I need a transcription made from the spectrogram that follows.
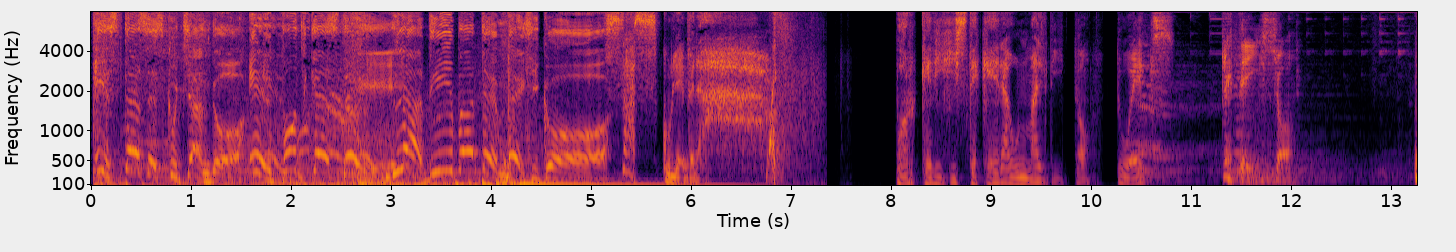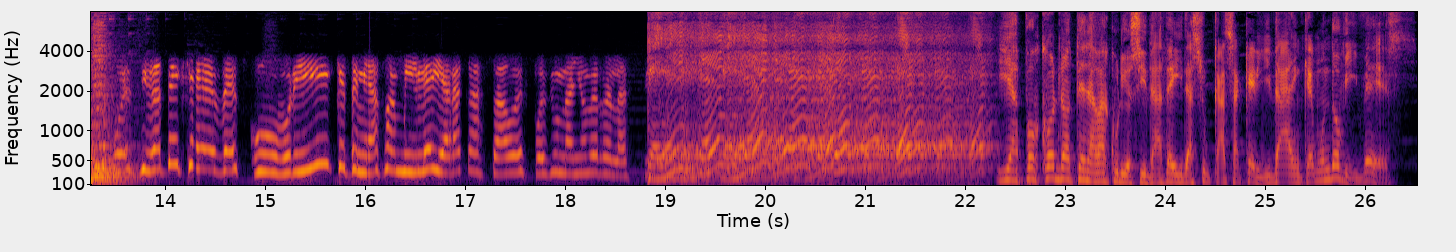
Estás escuchando el podcast de La Diva de México. ¡Sas, culebra! ¿Por qué dijiste que era un maldito? ¿Tu ex? ¿Qué te hizo? Pues fíjate que descubrí que tenía familia y era casado después de un año de relación. ¿Y a poco no te daba curiosidad de ir a su casa, querida? ¿En qué mundo vives?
